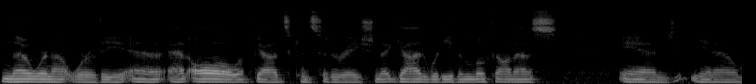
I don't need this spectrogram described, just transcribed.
No, we're not worthy uh, at all of God's consideration, that God would even look on us and, you know,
